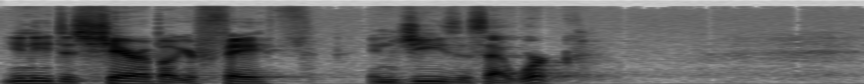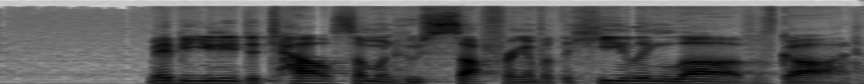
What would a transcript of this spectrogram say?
you need to share about your faith in Jesus at work. Maybe you need to tell someone who's suffering about the healing love of God.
